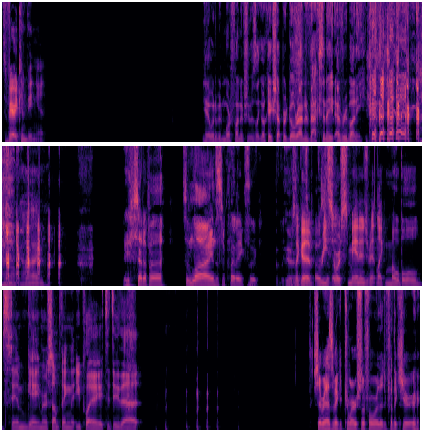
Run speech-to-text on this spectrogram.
It's very convenient. Yeah, it would have been more fun if she was like, okay, Shepard, go around and vaccinate everybody. Oh god. They set up uh, some lines and some clinics. Like, Yeah. There's like a Posted up. resource management like mobile sim game or something that you play to do that. Shepard has to make a commercial for the for the cure.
